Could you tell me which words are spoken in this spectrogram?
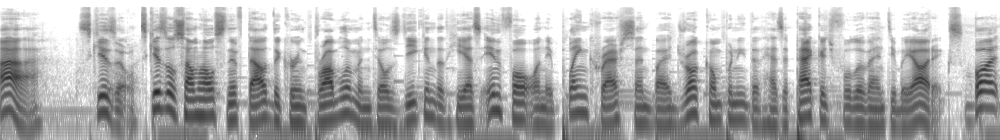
Ah, Skizzo. Skizzo somehow sniffed out the current problem and tells Deacon that he has info on a plane crash sent by a drug company that has a package full of antibiotics. But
